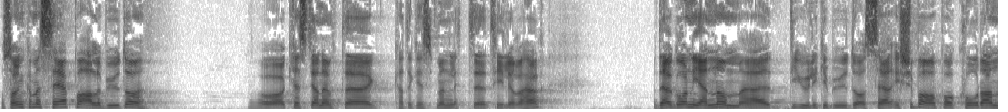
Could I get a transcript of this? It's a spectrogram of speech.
Og Sånn kan vi se på alle budene Kristian nevnte katekismen litt eh, tidligere her. Der går han gjennom eh, de ulike budene og ser ikke bare på hvordan,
